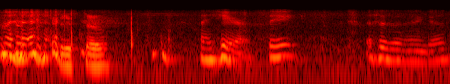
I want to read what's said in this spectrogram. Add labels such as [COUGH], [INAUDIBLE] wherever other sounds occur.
These two. And [LAUGHS] here, see? This isn't any good.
